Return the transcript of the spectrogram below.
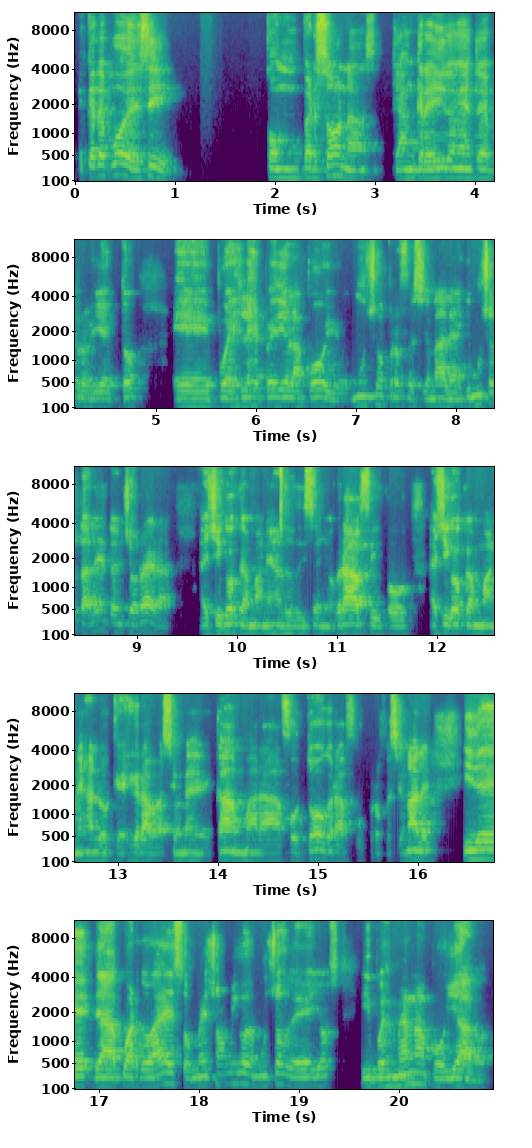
¿qué te puedo decir? Con personas que han creído en este proyecto, eh, pues les he pedido el apoyo, muchos profesionales, aquí mucho talento en Chorrera, hay chicos que manejan los diseños gráficos, hay chicos que manejan lo que es grabaciones de cámara, fotógrafos profesionales, y de, de acuerdo a eso me he hecho amigo de muchos de ellos y pues me han apoyado.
